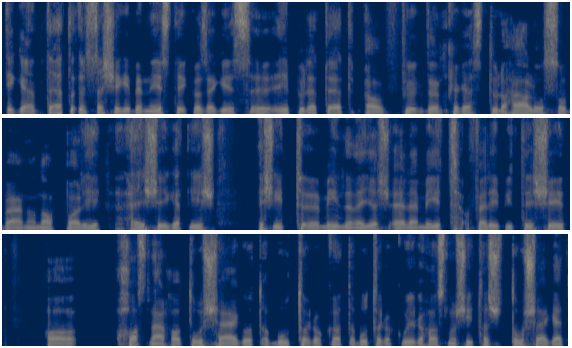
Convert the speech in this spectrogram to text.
Igen, tehát összességében nézték az egész épületet, a fürdőn keresztül a hálószobán, a nappali helységet is, és itt minden egyes elemét, a felépítését, a használhatóságot, a bútorokat, a bútorok újrahasznosíthatóságát.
